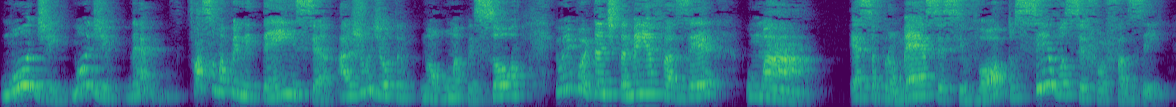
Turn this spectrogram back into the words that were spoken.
mude, mude, né? Faça uma penitência, ajude outra alguma pessoa. E o importante também é fazer uma essa promessa, esse voto, se você for fazer.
